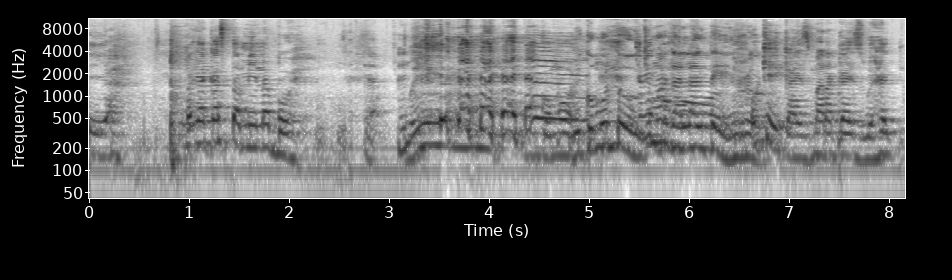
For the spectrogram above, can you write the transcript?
yeah ba nyaka eh, ah. stamina boy eh. mekomotong ke mo re tlalang teng ro Okay, guys, Mara, guys, we heard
